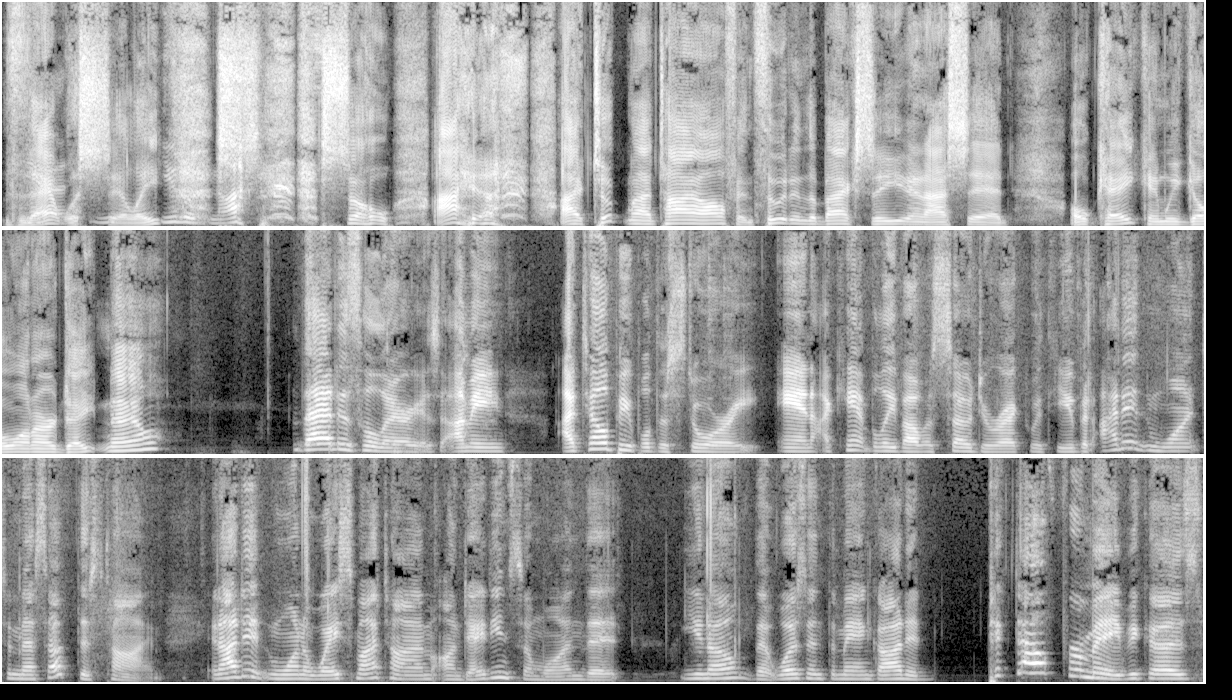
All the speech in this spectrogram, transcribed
That Yes, was you- silly. you look nice. So I uh, I took my tie off and threw it in the back seat, and I said, "Okay, can we go on our date now?" That is hilarious. I mean, I tell people the story, and I can't believe I was so direct with you, but I didn't want to mess up this time. And I didn't want to waste my time on dating someone that, you know, that wasn't the man God had picked out for me because,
